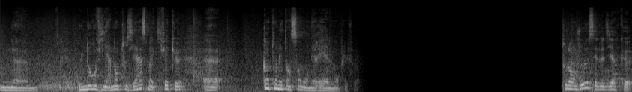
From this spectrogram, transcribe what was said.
une, une, envie, un enthousiasme qui fait que quand on est ensemble, on est réellement plus fort. Tout l'enjeu, c'est de dire que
